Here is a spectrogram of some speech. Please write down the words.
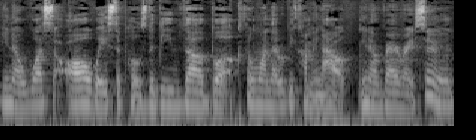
you know, was always supposed to be the book, the one that would be coming out, you know, very, very soon.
